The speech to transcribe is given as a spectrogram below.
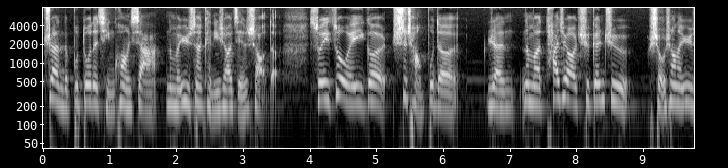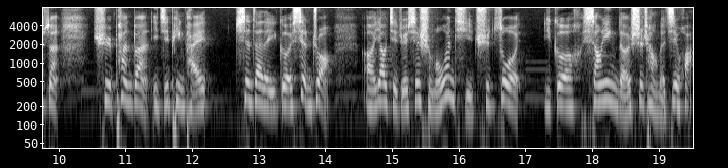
赚的不多的情况下，那么预算肯定是要减少的。所以作为一个市场部的人，那么他就要去根据手上的预算去判断，以及品牌现在的一个现状，呃，要解决些什么问题，去做一个相应的市场的计划，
